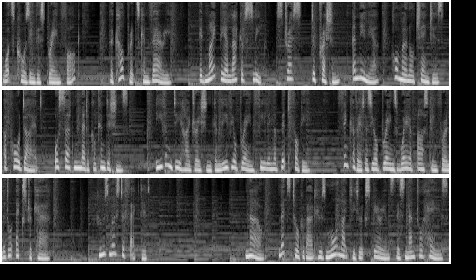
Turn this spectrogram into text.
what's causing this brain fog? The culprits can vary. It might be a lack of sleep, stress, depression, anemia, hormonal changes, a poor diet, or certain medical conditions. Even dehydration can leave your brain feeling a bit foggy. Think of it as your brain's way of asking for a little extra care. Who's most affected? Now, let's talk about who's more likely to experience this mental haze.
